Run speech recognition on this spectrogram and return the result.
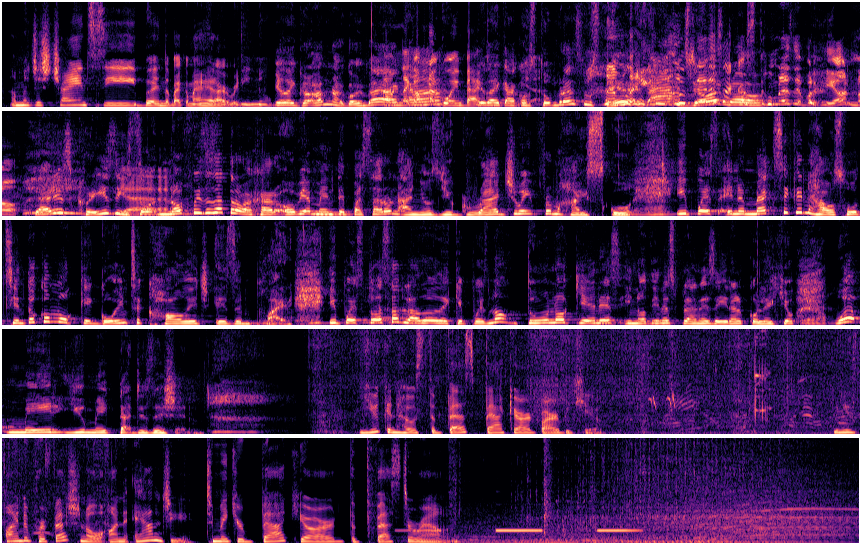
I'm going to just try and see. But in the back of my head, I already knew. You're like, girl, I'm not going back. I'm like, I'm not Ah. going back. You're like, Yeah. acostumbras ustedes. I'm like, Ah, ustedes yo no. acostúmbrense porque yo no. That is crazy. Yeah. So no fuiste a trabajar, obviamente pasaron años, you graduate from high school. Y pues in a Mexican household siento como que going to college is implied. Y pues tú has hablado de que pues no, tú no quieres y no tienes planes de ir al colegio. What made you make that decision? you can host the best backyard barbecue. When you find a professional on Angie to make your backyard the best around.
